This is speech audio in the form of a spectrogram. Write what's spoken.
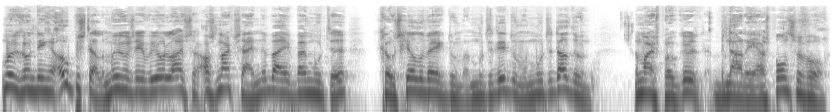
Moet je gewoon dingen openstellen. Moet je gewoon zeggen: van, joh, luister, als NAC zijn, wij, wij moeten groot schilderwerk doen. We moeten dit doen, we moeten dat doen. Normaal gesproken benader een sponsor voor.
